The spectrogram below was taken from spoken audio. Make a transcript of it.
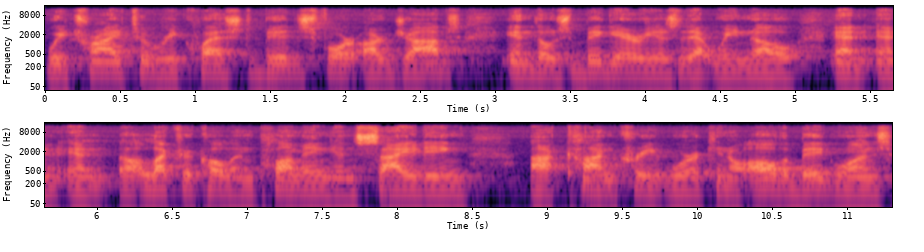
we try to request bids for our jobs in those big areas that we know, and and and electrical and plumbing and siding, uh, concrete work. You know, all the big ones.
